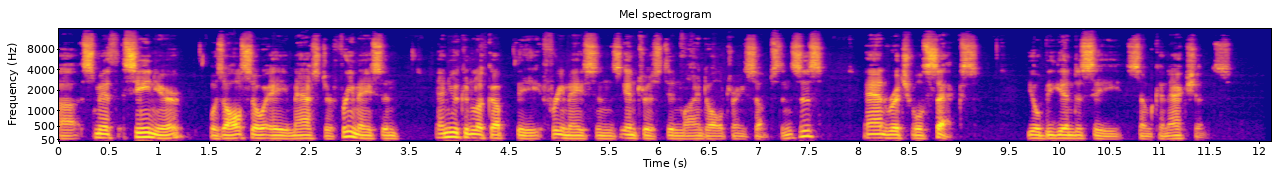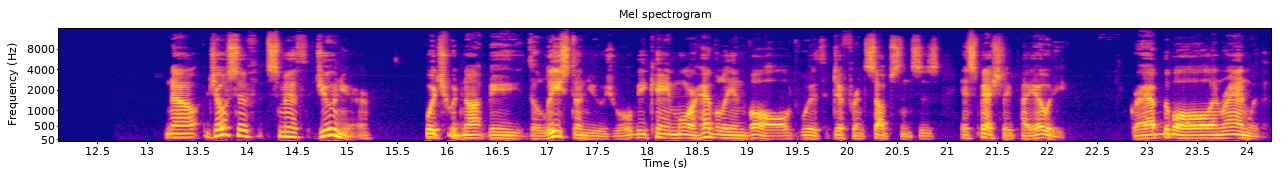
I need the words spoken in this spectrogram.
Uh, Smith Sr. was also a master Freemason, and you can look up the Freemasons' interest in mind altering substances and ritual sex. You'll begin to see some connections. Now, Joseph Smith Jr., which would not be the least unusual, became more heavily involved with different substances, especially peyote, grabbed the ball and ran with it.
